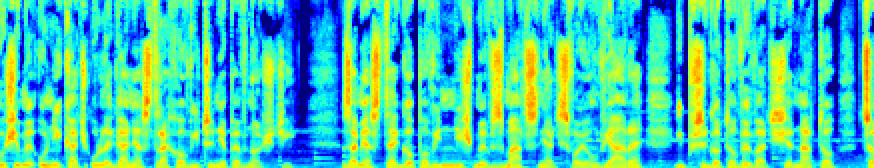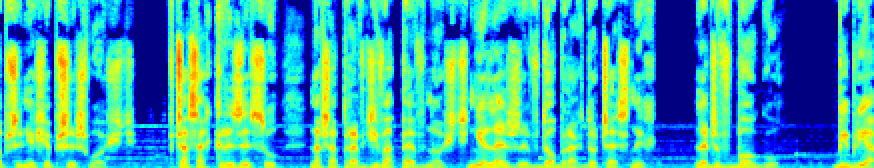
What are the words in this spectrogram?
Musimy unikać ulegania strachowi czy niepewności. Zamiast tego powinniśmy wzmacniać swoją wiarę i przygotowywać się na to, co przyniesie przyszłość. W czasach kryzysu nasza prawdziwa pewność nie leży w dobrach doczesnych, lecz w Bogu. Biblia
